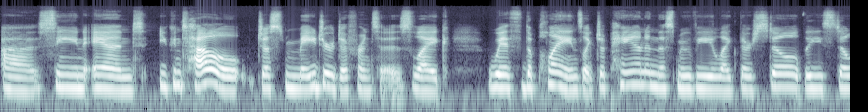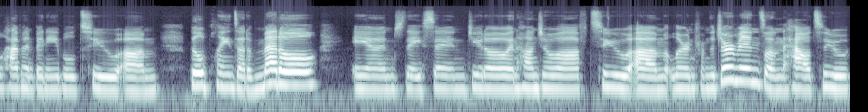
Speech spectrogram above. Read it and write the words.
uh, scene, and you can tell just major differences. Like with the planes, like Japan in this movie, like they're still they still haven't been able to um, build planes out of metal. And they send Jiro and Honjo off to um, learn from the Germans on how to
